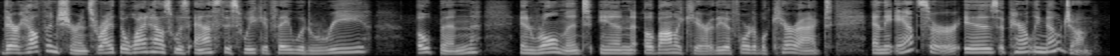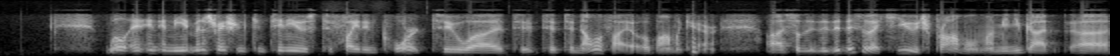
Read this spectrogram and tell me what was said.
their health insurance? Right, the White House was asked this week if they would reopen enrollment in Obamacare, the Affordable Care Act, and the answer is apparently no, John. Well, and, and the administration continues to fight in court to uh, to, to, to nullify Obamacare. Uh, so th- th- this is a huge problem. I mean, you've got uh,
